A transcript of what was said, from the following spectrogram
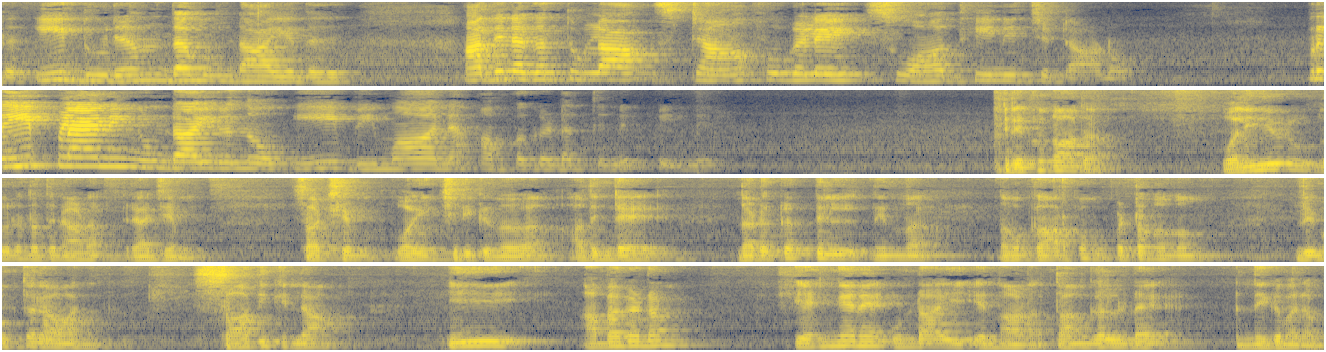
ഈ ദുരന്തമുണ്ടായത്. അതിനകത്തുള്ള സ്റ്റാഫുകളെ സ്വാധീനിച്ചിട്ടാണോ? പ്രീ പ്ലാനിംഗ് ഉണ്ടായിരുന്നോ ഈ വിമാന അപകടത്തിന് പിന്നിൽ? രഘുനാഥ് വലിയൊരു ദുരന്തത്തിനാണ് രാജ്യം സാക്ഷ്യം വഹിച്ചിരിക്കുന്നത്. അതിന്റെ നടുക്കത്തിൽ നിന്ന് നമുക്ക് ആർക്കും പെട്ടെന്നൊന്നും വിമുക്തരാവാൻ സാധിക്കില്ല. ഈ അപകടം എങ്ങനെ ഉണ്ടായി എന്നാണ് താങ്കളുടെ നിഗമനം.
